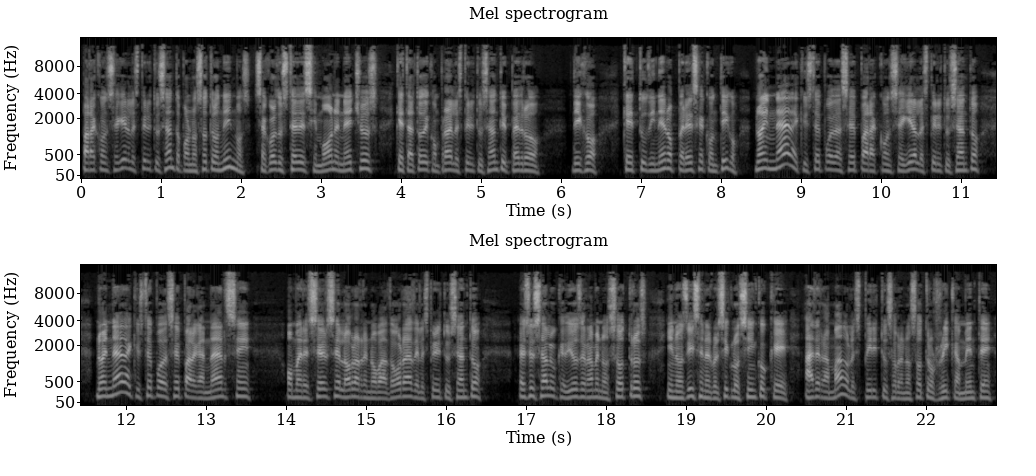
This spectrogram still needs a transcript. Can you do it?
para conseguir el Espíritu Santo por nosotros mismos. ¿Se acuerda usted de Simón en Hechos que trató de comprar el Espíritu Santo y Pedro dijo que tu dinero perezca contigo? No hay nada que usted pueda hacer para conseguir el Espíritu Santo. No hay nada que usted pueda hacer para ganarse o merecerse la obra renovadora del Espíritu Santo. Eso es algo que Dios derrama en nosotros y nos dice en el versículo 5 que ha derramado el Espíritu sobre nosotros ricamente,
